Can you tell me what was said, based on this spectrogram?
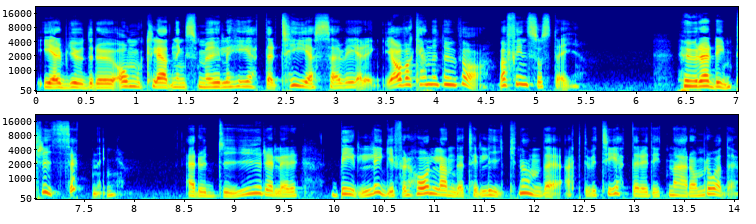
Erbjuder du omklädningsmöjligheter, teservering? Ja, vad kan det nu vara? Vad finns hos dig? Hur är din prissättning? Är du dyr eller billig i förhållande till liknande aktiviteter i ditt närområde?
